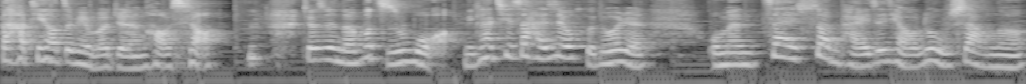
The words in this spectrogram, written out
大家听到这边有没有觉得很好笑？就是呢不止我，你看其实还是有很多人，我们在算牌这条路上呢，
